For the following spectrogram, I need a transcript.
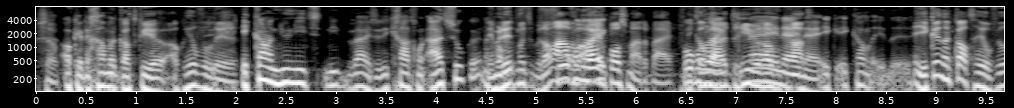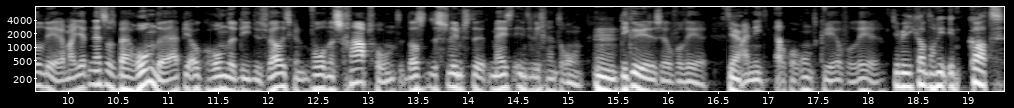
zo. Oké, dan gaan we. Kat kun je ook heel veel leren. Ik kan het nu niet, niet bewijzen. Dus ik ga het gewoon uitzoeken. Nee, maar dit moeten we dan Arjen week- Posma erbij. Die volgende kan daar week- drie uur nee, over nee, praten. nee. Ik, ik kan. eh, Nee, je kunt een kat heel veel leren, maar je hebt net zoals bij honden, heb je ook honden die dus wel iets kunnen. Bijvoorbeeld een schaapshond, dat is de slimste, meest intelligente hond. Die kun je dus heel veel leren. Mm. Ja. Maar niet elke hond kun je heel veel leren. Ja, maar je kan toch niet een kat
